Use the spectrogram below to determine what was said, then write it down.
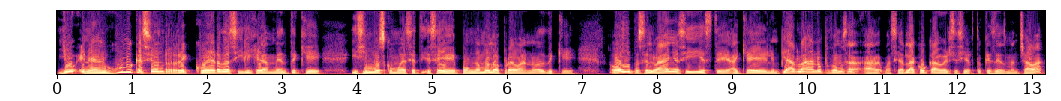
Yo en alguna ocasión recuerdo así ligeramente que hicimos como ese, ese pongámoslo a prueba, ¿no? De que, oye, pues el baño sí, este, hay que limpiarlo. Ah, no, pues vamos a, vaciar la coca a ver si es cierto que se desmanchaba.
